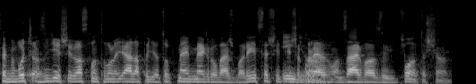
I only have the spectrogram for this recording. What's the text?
Tehát, bocs, az ügyészség azt mondta volna, hogy állapodjatok meg megrovásban részesít, és akkor ez van zárva az ügy. Pontosan.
